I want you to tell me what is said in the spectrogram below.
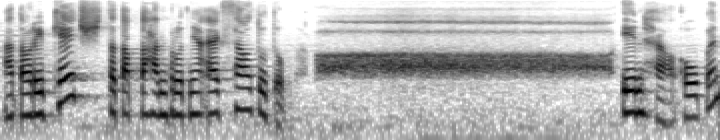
atau rib cage, tetap tahan perutnya, exhale, tutup. Inhale, open.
